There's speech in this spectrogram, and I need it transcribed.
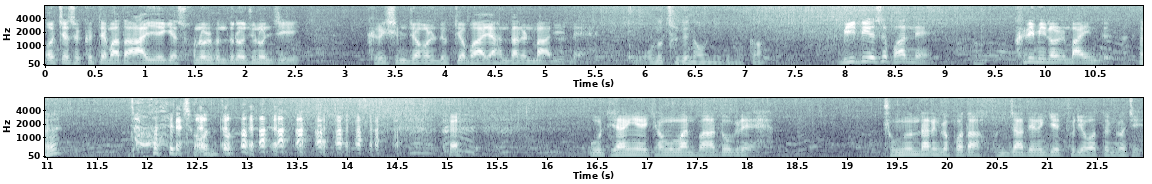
어째서 그때마다 아이에게 손을 흔들어 주는지 그 심정을 느껴봐야 한다는 말이 있네. 어느 책에 나온 얘기입니까? 미디에서 봤네. 크리미널 마인드. 전도 우태양의 경우만 봐도 그래. 죽는다는 것보다 혼자 되는 게 두려웠던 거지.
